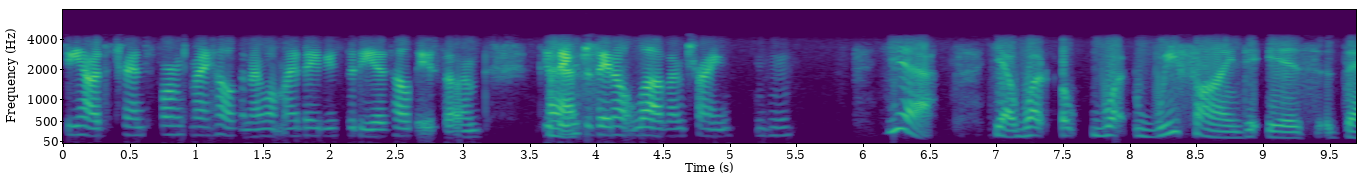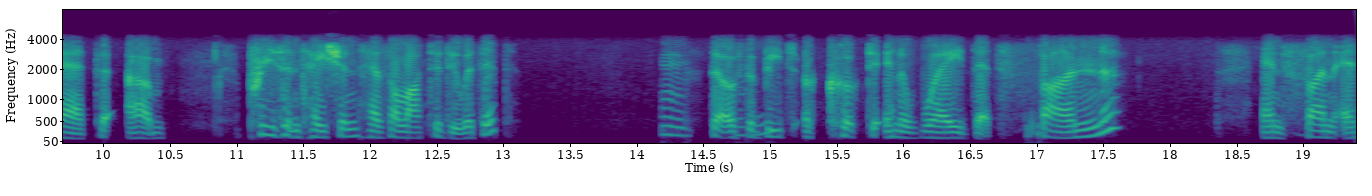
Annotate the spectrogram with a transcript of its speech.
see how it's transformed my health, and I want my babies to be as healthy. So I'm the things that they don't love, I'm trying. hmm Yeah, yeah. What what we find is that um, presentation has a lot to do with it. Mm. So if the Mhm. beets are cooked in a way that's fun, and fun as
